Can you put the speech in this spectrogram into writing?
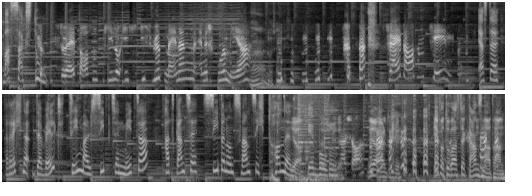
was sagst du? 2000 Kilo. Ich, ich würde meinen, eine Spur mehr. Ja, wahrscheinlich. 2010. Erster Rechner der Welt, 10 mal 17 Meter, hat ganze 27 Tonnen Ja. gewogen. Na schau. Ja, alter Schwede. Eva, du warst ja ganz nah dran.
